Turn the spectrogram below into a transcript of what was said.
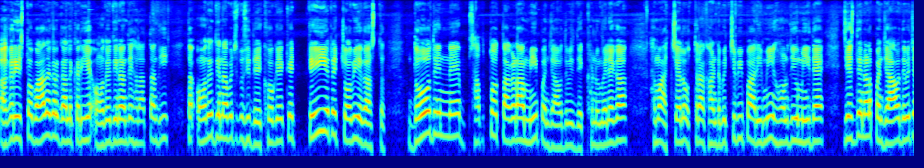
ਅਗਰ ਇਸ ਤੋਂ ਬਾਅਦ ਅਗਰ ਗੱਲ ਕਰੀਏ ਆਉਂਦੇ ਦਿਨਾਂ ਦੇ ਹਾਲਾਤਾਂ ਦੀ, ਤਾਂ ਆਉਂਦੇ ਦਿਨਾਂ ਵਿੱਚ ਤੁਸੀਂ ਦੇਖੋਗੇ ਕਿ 23 ਅਤੇ 24 ਅਗਸਤ ਦੋ ਦਿਨ ਨੇ ਸਭ ਤੋਂ ਤਗੜਾ ਮੀਂਹ ਪੰਜਾਬ ਦੇ ਵਿੱਚ ਦੇਖਣ ਨੂੰ ਮਿਲੇਗਾ। ਹਿਮਾਚਲ, ਉੱਤਰਾਖੰਡ ਵਿੱਚ ਵੀ ਭਾਰੀ ਮੀਂਹ ਹੋਣ ਦੀ ਉਮੀਦ ਹੈ, ਜਿਸ ਦੇ ਨਾਲ ਪੰਜਾਬ ਦੇ ਵਿੱਚ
